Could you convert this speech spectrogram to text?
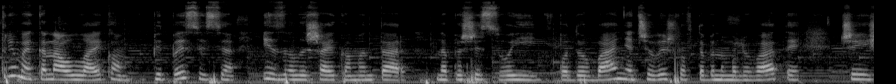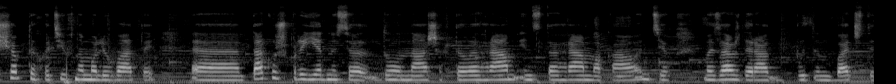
Підтримай канал лайком, підписуйся і залишай коментар. Напиши свої вподобання, чи вийшло в тебе намалювати, чи що б ти хотів намалювати. Е, також приєднуйся до наших телеграм, інстаграм аккаунтів. Ми завжди раді будемо бачити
